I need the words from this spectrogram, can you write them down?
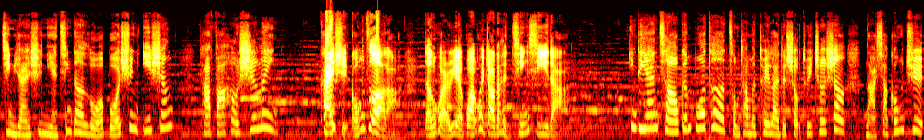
竟然是年轻的罗伯逊医生。他发号施令：“开始工作了，等会儿月光会照得很清晰的。”印第安乔跟波特从他们推来的手推车上拿下工具，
